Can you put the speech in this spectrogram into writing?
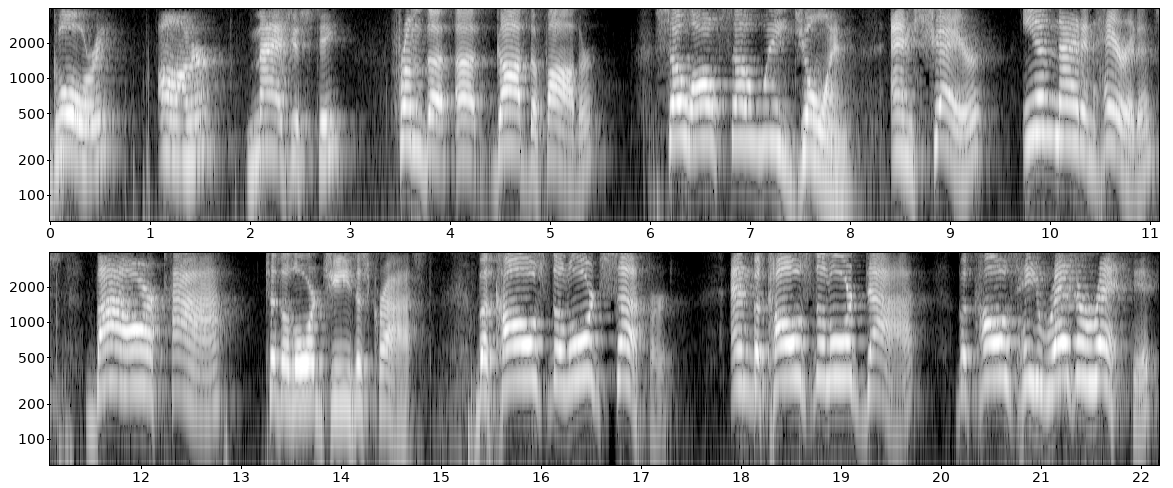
glory, honor, majesty from the uh, God the Father, so also we join and share in that inheritance by our tie to the Lord Jesus Christ. Because the Lord suffered, and because the Lord died, because He resurrected,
